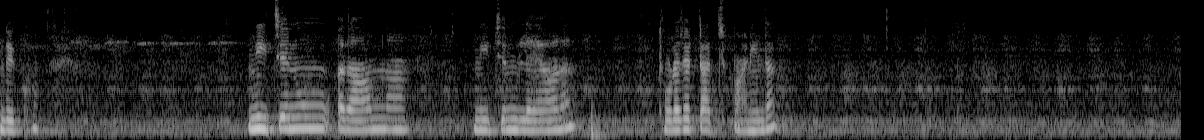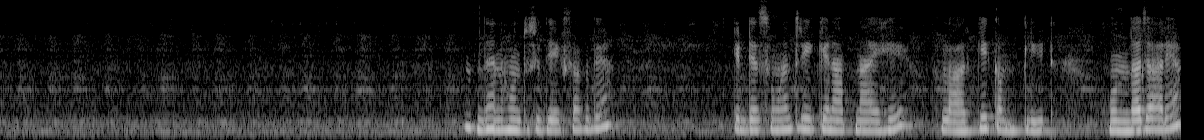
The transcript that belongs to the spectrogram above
ਦੇਖੋ, ਨੀਚੇ ਨੂੰ ਆਰਾਮ ਨਾਲ ਨੀਚੇ ਨੂੰ ਲੈ ਆਉਣਾ ਥੋੜਾ ਜਿਹਾ ਟੱਚ ਪਾਣੀ ਦਾ। ਦੈਨ ਹੁਣ ਤੁਸੀਂ ਦੇਖ ਸਕਦੇ ਆ ਕਿੱਡੇ ਸੋਹਣੇ ਤਰੀਕੇ ਨਾਲ ਆਪਣਾ ਇਹ ਫਲਾਰ ਕੇ ਕੰਪਲੀਟ ਹੁੰਦਾ ਜਾ ਰਿਹਾ।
